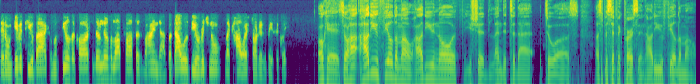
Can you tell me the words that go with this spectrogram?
they don't give it to you back. Someone steals the car. So then there was a lot of process behind that. But that was the original, like how I started it, basically. Okay. So how how do you feel them out? How do you know if you should lend it to that to a specific person? How do you feel them out?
